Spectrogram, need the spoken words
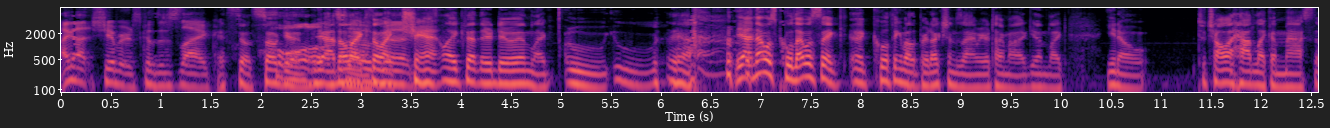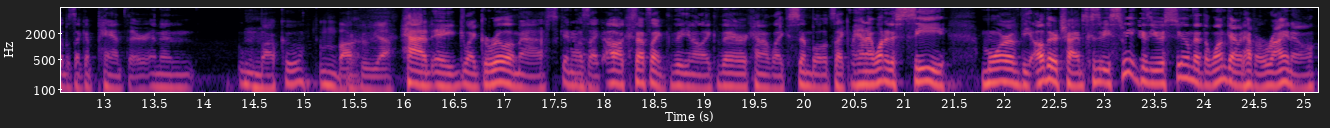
I got shivers because it's like It's so, so Oh, good. Yeah, they'll so like they'll like chant like that they're doing like ooh ooh. yeah, yeah, and that was cool. That was like a cool thing about the production design. We were talking about again, like you know, T'Challa had like a mask that was like a panther, and then M'Baku M'Baku, yeah. had a like gorilla mask, and it was like, oh, because that's like the you know like their kind of like symbol. It's like, man, I wanted to see more of the other tribes because it'd be sweet because you assume that the one guy would have a rhino.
